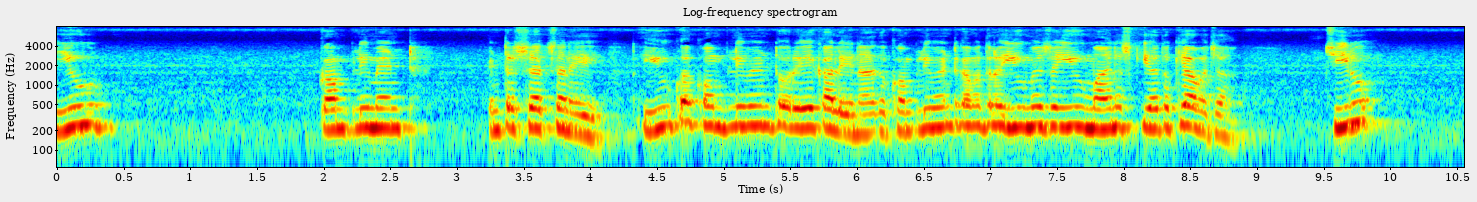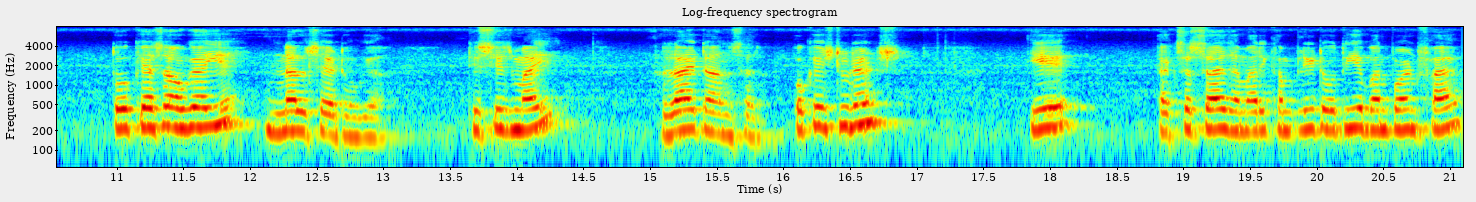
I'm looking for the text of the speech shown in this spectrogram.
यू कॉम्प्लीमेंट इंटरसेक्शन ए तो यू का कॉम्प्लीमेंट और ए का लेना है तो कॉम्प्लीमेंट का मतलब यू में से यू माइनस किया तो क्या बचा? ज़ीरो। तो कैसा हो गया ये? नल सेट हो गया। This is my right answer okay students ये एक्सरसाइज हमारी कंप्लीट होती है वन पॉइंट फाइव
